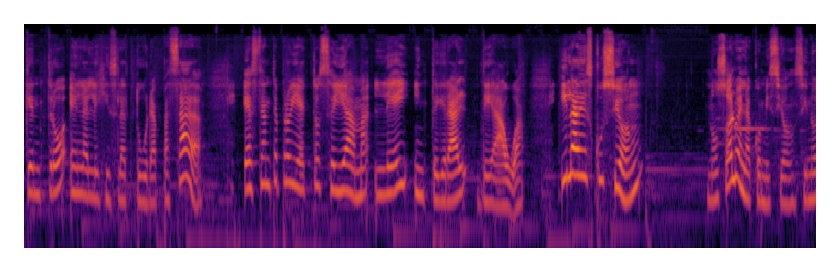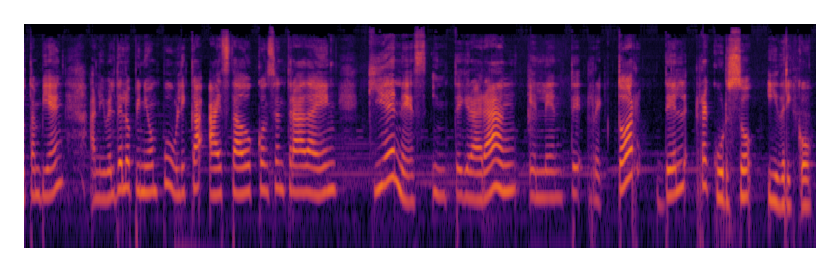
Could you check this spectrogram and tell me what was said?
que entró en la legislatura pasada. Este anteproyecto se llama Ley Integral de Agua y la discusión no solo en la comisión, sino también a nivel de la opinión pública, ha estado concentrada en quiénes integrarán el ente rector del recurso hídrico.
